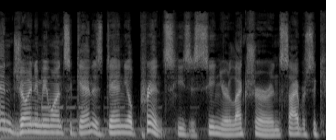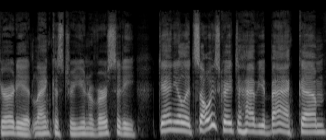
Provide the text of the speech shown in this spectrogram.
And joining me once again is Daniel Prince. He's a senior lecturer in cybersecurity at Lancaster University. Daniel, it's always great to have you back. Um,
